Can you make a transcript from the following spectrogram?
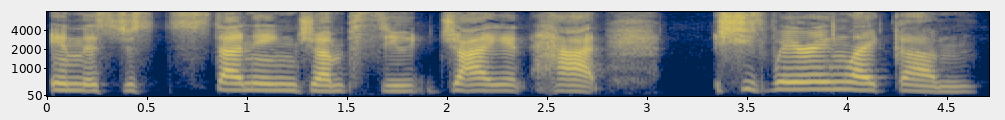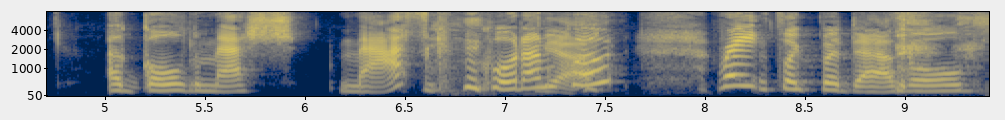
in this just stunning jumpsuit, giant hat, she's wearing like um a gold mesh mask, quote Yeah. unquote, right? it's like bedazzled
